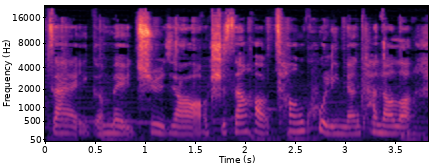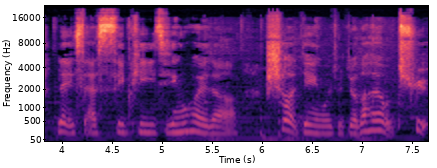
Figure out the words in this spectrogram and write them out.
在一个美剧叫《十三号仓库》里面看到了类似 SCP 基金会的设定，我就觉得很有趣。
